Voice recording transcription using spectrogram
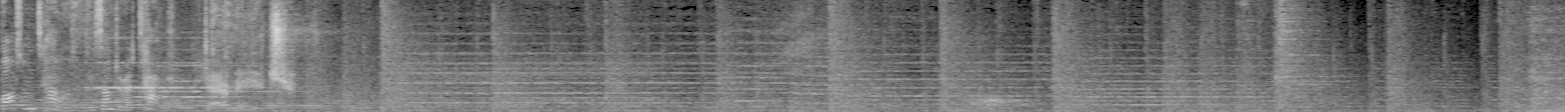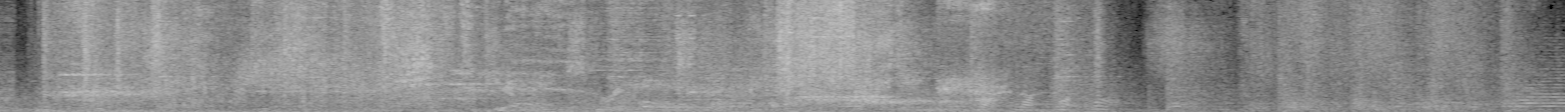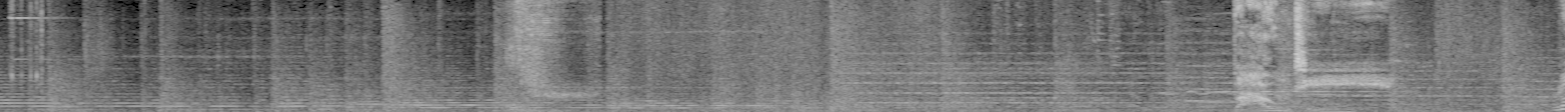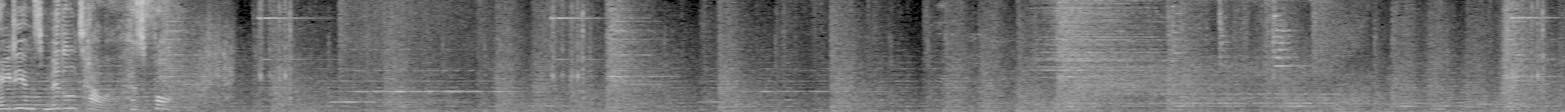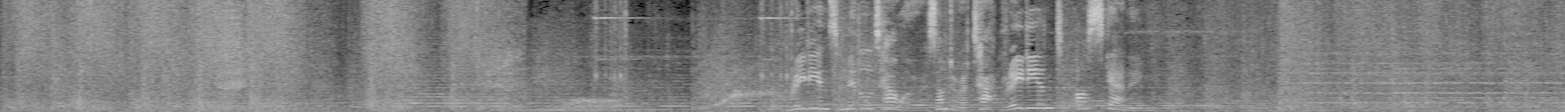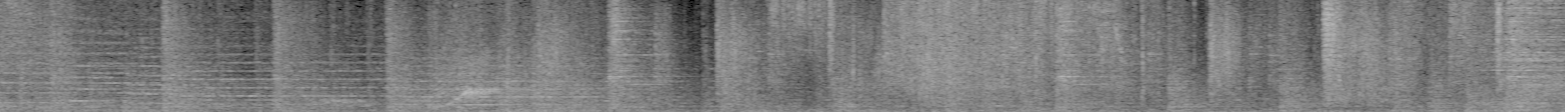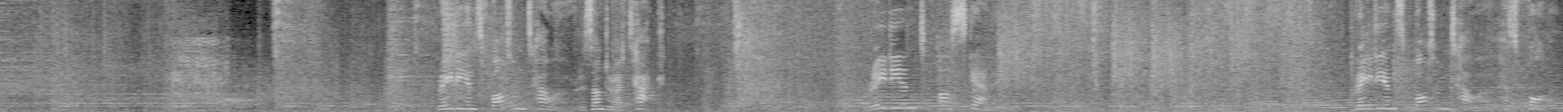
Bottom tower is under attack. Damage. Radiant's middle tower has fallen. Radiant's middle tower is under attack. Radiant are scanning. Radiant's bottom tower is under attack. Radiant are scanning. Radiant's bottom tower has fallen.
